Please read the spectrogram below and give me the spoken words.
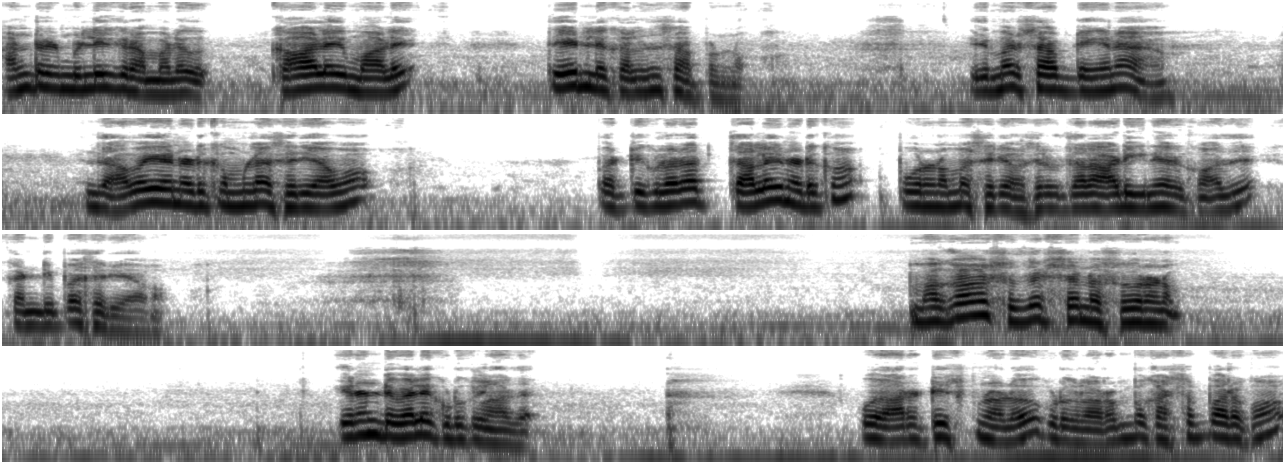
ஹண்ட்ரட் மில்லிகிராம் அளவு காலை மாலை தேனில் கலந்து சாப்பிட்ணும். இது மாதிரி சாப்பிட்டிங்கன்னா இந்த அவைய நடுக்கம்லாம் சரியாகும். பர்டிகுலராக தலை நடுக்கம் பூரணமாக சரியாகும். சில தலை ஆடிக்கினே இருக்கும். அது கண்டிப்பாக சரியாகும். மகா சுதர்சன சூரணம். இரண்டு வேலை கொடுக்கலாம் அதை. ஒரு அரை டீஸ்பூன் அளவு கொடுக்கலாம். ரொம்ப கசப்பாக இருக்கும்.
